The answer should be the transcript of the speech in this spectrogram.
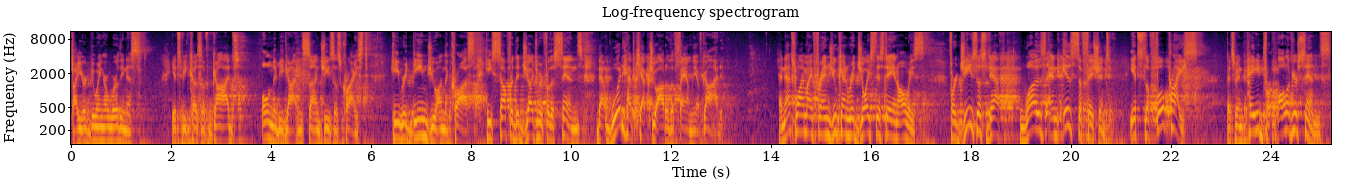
by your doing or worthiness. It's because of God's only begotten Son, Jesus Christ, he redeemed you on the cross. He suffered the judgment for the sins that would have kept you out of the family of God. And that's why, my friends, you can rejoice this day and always. For Jesus' death was and is sufficient. It's the full price that's been paid for all of your sins.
